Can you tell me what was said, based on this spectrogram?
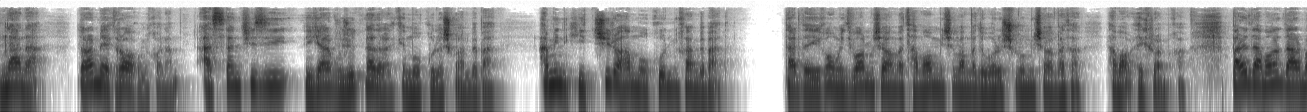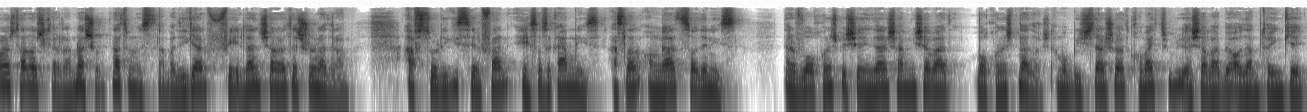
نه نه. دارم اقراق می‌کنم اصلا چیزی دیگر وجود ندارد که موکولش کنم به بعد. همین هیچی رو هم موکول می‌خوام به بعد. در دقیقه امیدوار میشم و تمام میشم و دوباره شروع میشم و تمام تکرار می‌خوام. برای درمانش تلاش کردم. نشد. نتونستم و دیگر فعلا شرایطش رو ندارم. افسردگی صرفا احساس غم نیست. اصلا آنقدر ساده نیست. در واکنش به شنیدنش هم می‌شود. واکنش نداشت. اما بیشتر شاید کمک شود به آدم تا اینکه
